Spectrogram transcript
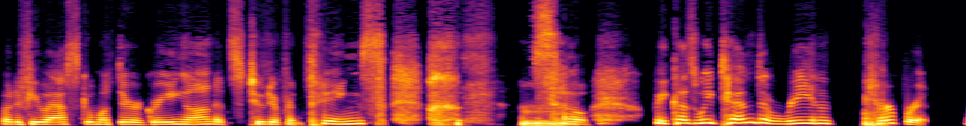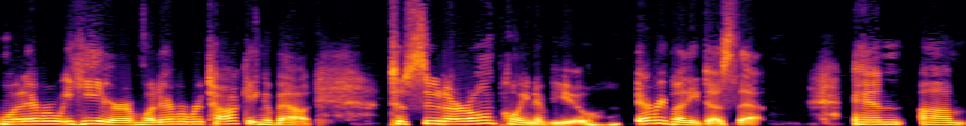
but if you ask them what they're agreeing on, it's two different things. Mm. So, because we tend to reinterpret whatever we hear and whatever we're talking about to suit our own point of view. Everybody does that. And um,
